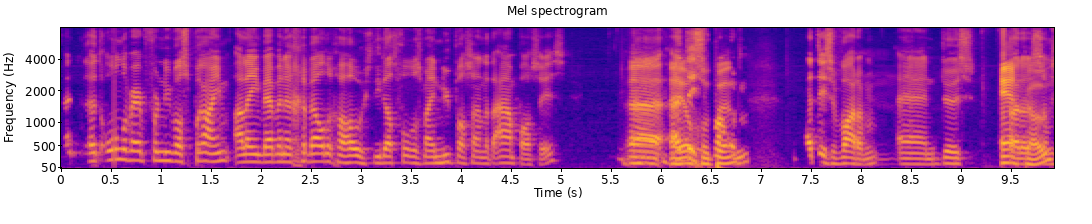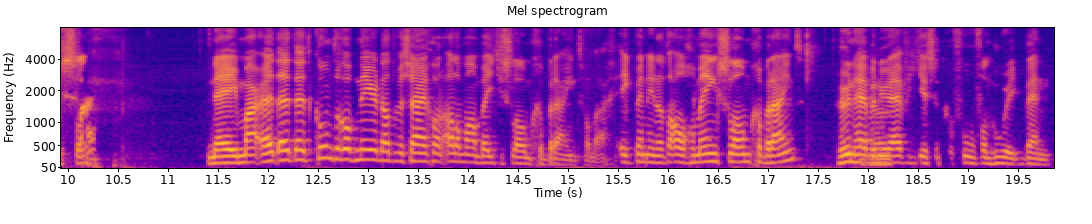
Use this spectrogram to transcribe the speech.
het, het onderwerp voor nu was Prime. Alleen we hebben een geweldige host die dat volgens mij nu pas aan het aanpassen is. Eh, Eh, heel het is goed warm. punt. Het is warm. En dus. Air zou dat goes. soms slaan. Nee, maar het, het, het komt erop neer dat we zijn gewoon allemaal een beetje sloom gebreind vandaag. Ik ben in het algemeen sloom gebreind. Hun hebben nu eventjes het gevoel van hoe ik ben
